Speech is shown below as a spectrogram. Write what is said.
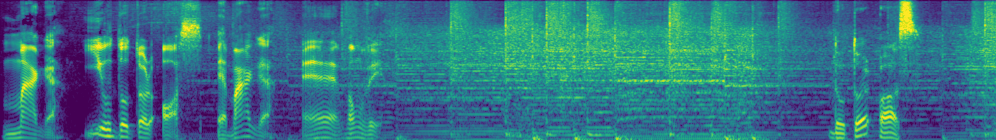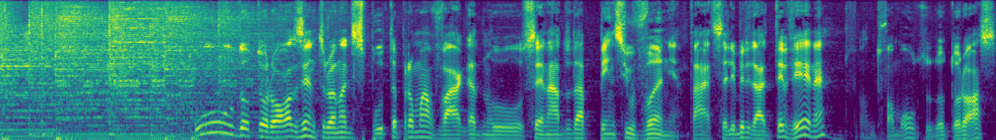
maga. E o Dr. Oz é maga? É, vamos ver. Dr. Oz. O Dr. Oz entrou na disputa para uma vaga no Senado da Pensilvânia, tá? Celebridade TV, né? O famoso Dr. Oz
